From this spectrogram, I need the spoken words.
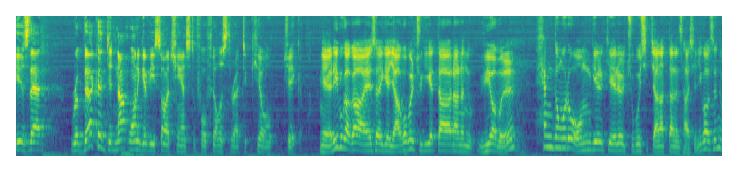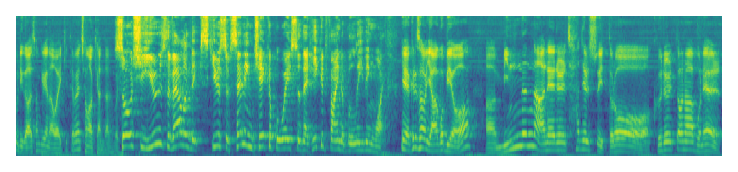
is that Rebekah did not want to give Esau a chance to fulfill his threat to kill Jacob. 예, 리브가가 에서에게 야곱을 죽이겠다라는 위협을 행동으로 옮길 기회를 주고 싶지 않았다는 사실. 이것은 우리가 성경에 나와 있기 때문에 정확히 한다는 거죠. So she used the valid excuse of sending Jacob away so that he could find a believing wife. 예, 그래서 야곱이요 어, 믿는 아내를 찾을 수 있도록 그를 떠나 보낼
